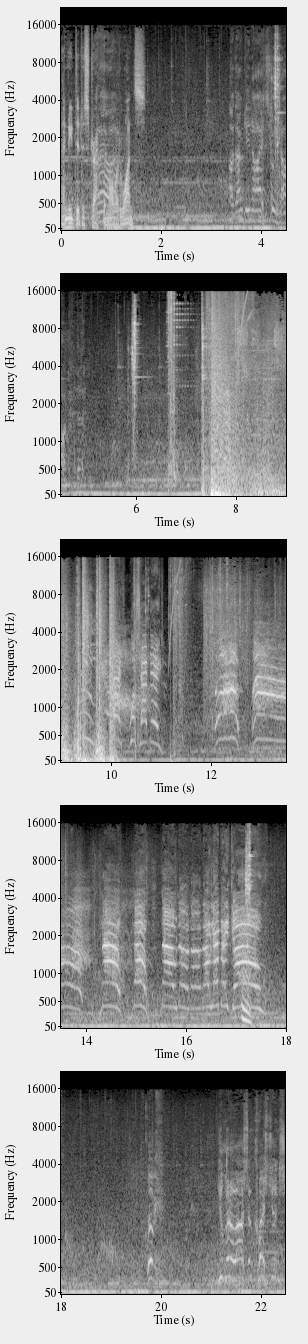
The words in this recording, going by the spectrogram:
I need to distract them all at once. I don't deny it, sweetheart. Look, you gonna ask some questions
